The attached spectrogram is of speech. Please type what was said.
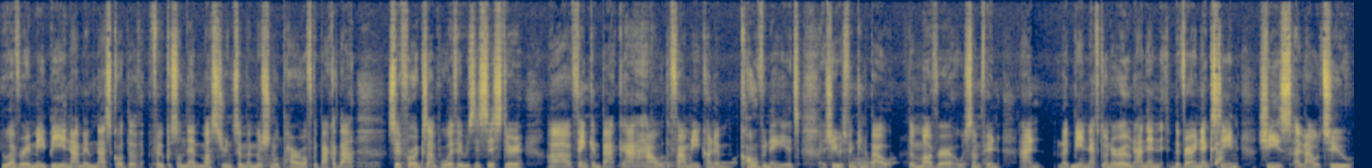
whoever it may be in that moment that's got the focus on them, mustering some emotional power off the back of that. So, for example, if it was the sister uh, thinking back at how the family kind of culminated, she was thinking about the mother or something and like being left on her own. And then the very next scene, she's allowed to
